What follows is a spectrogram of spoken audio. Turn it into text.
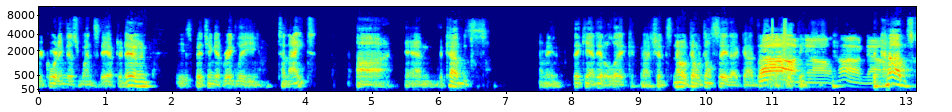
recording this Wednesday afternoon. He's pitching at Wrigley tonight, uh, and the Cubs. I mean, they can't hit a lick. I should no, don't don't say that, God. Oh no! Oh no! The Cubs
